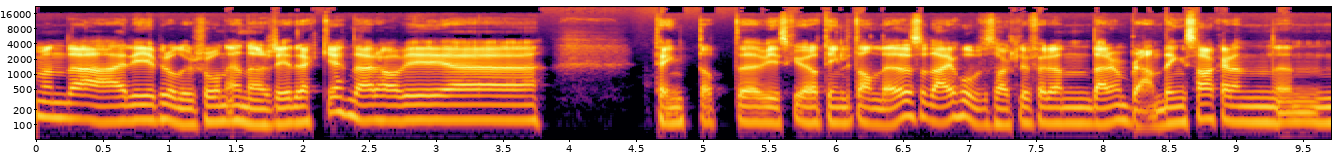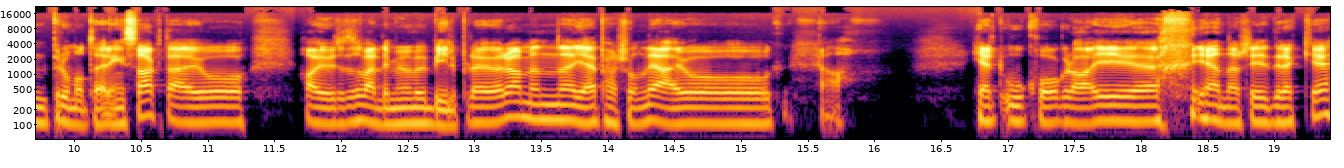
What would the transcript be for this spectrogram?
men det er i produksjon energidrikke. Der har vi eh, tenkt at eh, vi skal gjøre ting litt annerledes. Så det er jo hovedsakelig for en, det er en brandingsak, en, en promoteringssak. Det er jo, har jo ikke så veldig mye med bilplay å gjøre, men jeg personlig er jo ja, helt ok glad i, i energidrikke.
